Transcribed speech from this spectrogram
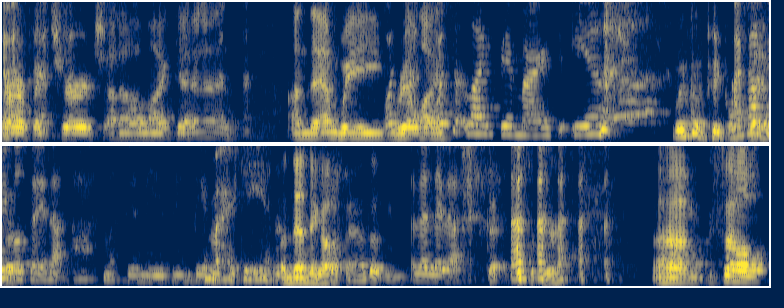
perfect church. And oh my goodness. And then we What's it, realize what's it like being married to Ian? we've had people say that I've say had that. people say that. Oh, it must be amazing being married to Ian. And then they got offended and And then they left. disappeared. um, so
